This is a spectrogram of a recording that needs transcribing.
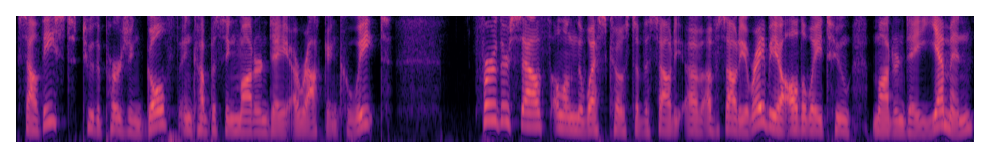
southeast to the Persian Gulf, encompassing modern day Iraq and Kuwait, further south along the west coast of, Saudi, of, of Saudi Arabia, all the way to modern day Yemen,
